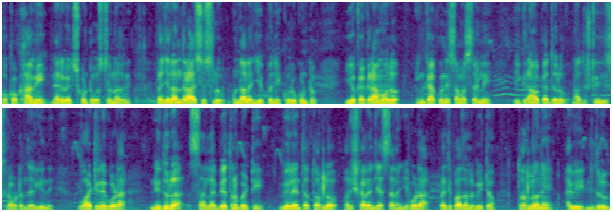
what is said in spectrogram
ఒక్కొక్క హామీ నెరవేర్చుకుంటూ వస్తున్నారని ప్రజలందరూ ఆశీస్సులు ఉండాలని చెప్పని కోరుకుంటూ ఈ యొక్క గ్రామంలో ఇంకా కొన్ని సమస్యల్ని ఈ గ్రామ పెద్దలు నా దృష్టికి తీసుకురావడం జరిగింది. వాటిని కూడా నిధుల స లభ్యతను బట్టి వీలైనంత త్వరలో పరిష్కారం చేస్తానని చెప్పి కూడా ప్రతిపాదనలు పెట్టాం. త్వరలోనే అవి నిధులు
